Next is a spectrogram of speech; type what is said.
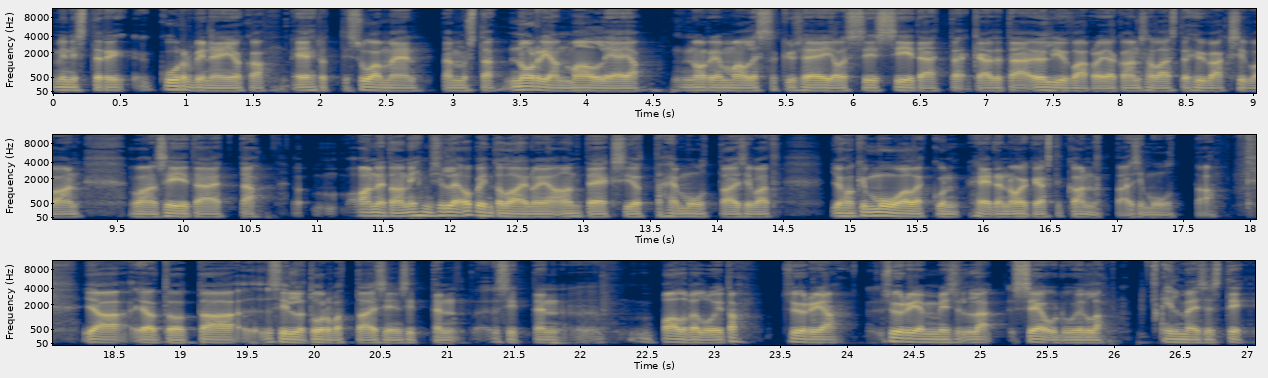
ministeri Kurvinen, joka ehdotti Suomeen tämmöistä Norjan mallia. Ja Norjan mallissa kyse ei ole siis siitä, että käytetään öljyvaroja kansalaisten hyväksi, vaan, vaan siitä, että annetaan ihmisille opintolainoja anteeksi, jotta he muuttaisivat – johonkin muualle, kun heidän oikeasti kannattaisi muuttaa. Ja, ja tota, sillä turvattaisiin sitten, sitten palveluita syrjä, syrjemmisillä seuduilla ilmeisesti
